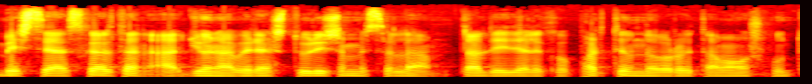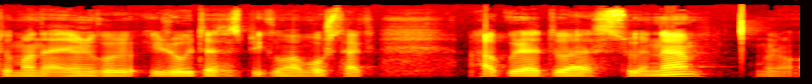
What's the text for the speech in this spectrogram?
beste azkartan, a, Jona Berasturi esan bezala talde idealeko parte, onda borro eta maus puntu eman da, eguneko irugita zazpiko bostak akuratu zuena, bueno,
